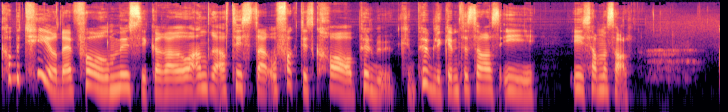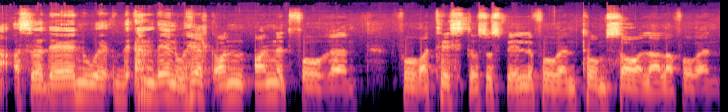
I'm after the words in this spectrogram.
Hva betyr det for musikere og andre artister å faktisk ha publikum, publikum til SAS i, i samme sal? Altså, det, er noe, det er noe helt annet for, for artister å spille for en tom sal eller for en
